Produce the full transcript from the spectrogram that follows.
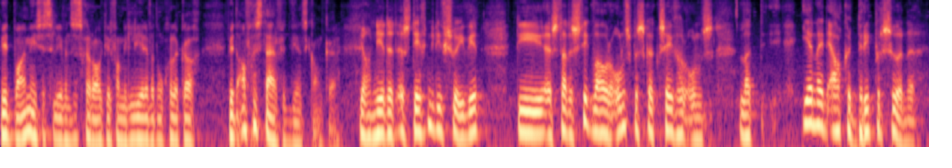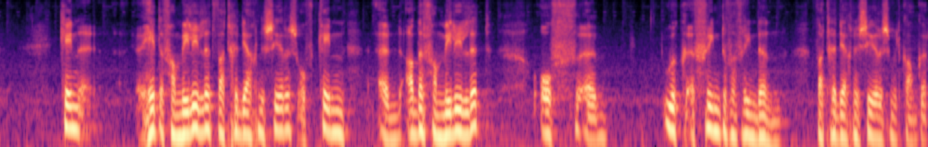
weet baie mense se lewens is geraak deur familielede wat ongelukkig weet afgesterf het weens kanker. Ja, nee, dit is definitief so. Jy weet, die uh, statistiek waaroor ons beskik sê vir ons dat een uit elke 3 persone ken het 'n familielid wat gediagnoseer is of ken 'n ander familielid of uh, ook 'n vriend of 'n vriendin wat gediagnoseer is met kanker.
